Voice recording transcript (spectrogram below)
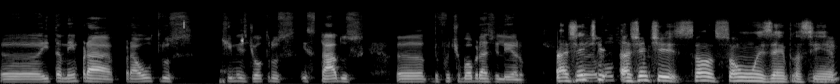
uh, e também para outros times de outros estados uh, do futebol brasileiro. A gente, a gente só, só um exemplo assim, uhum.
